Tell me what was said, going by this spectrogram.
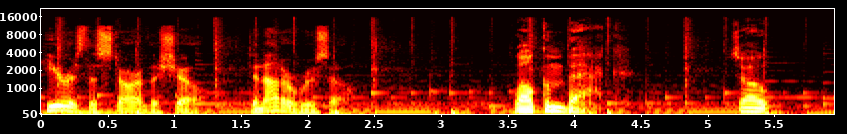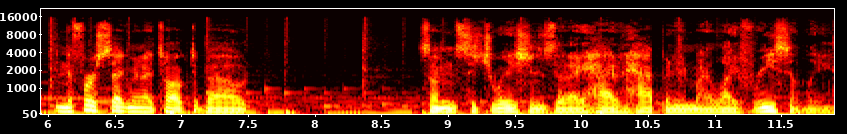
here is the star of the show, Donato Russo. Welcome back. So, in the first segment, I talked about some situations that I had happen in my life recently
